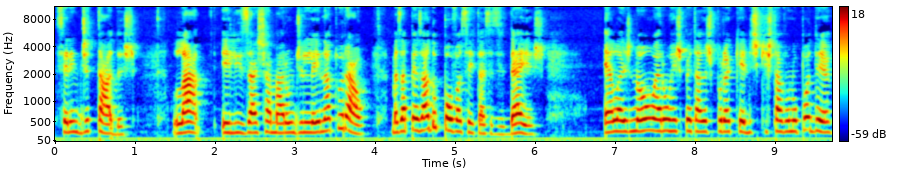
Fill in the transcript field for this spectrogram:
serem ditadas. Lá, eles a chamaram de lei natural, mas apesar do povo aceitar essas ideias, elas não eram respeitadas por aqueles que estavam no poder.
